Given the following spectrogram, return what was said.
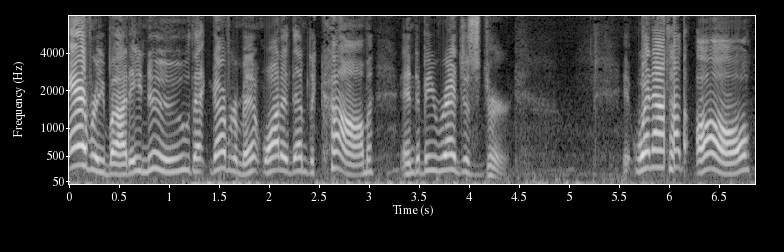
everybody knew that government wanted them to come and to be registered. It went out to all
